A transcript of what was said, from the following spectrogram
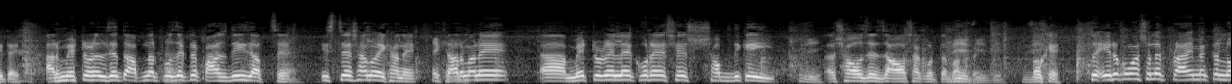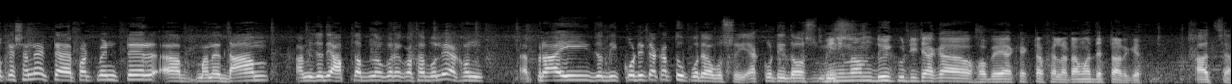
এটাই আর মেট্রো রেল যেহেতু আপনার প্রজেক্টের পাশ দিয়েই যাচ্ছে স্টেশনও এখানে। হ্যাঁ। তার মানে মেট্রো রেলে করে সে সব দিকেই সহজে যাওয়া আসা করতে পারবে। ওকে তো এরকম আসলে প্রাইম একটা লোকেশনে একটা অ্যাপার্টমেন্টের মানে দাম আমি যদি আফতাবনগরের কথা বলি এখন প্রায় যদি কোটি টাকার তো উপরে অবশ্যই এক কোটি দশ মিনিমাম দুই কোটি টাকা হবে এক একটা ফ্ল্যাট আমাদের টার্গেট আচ্ছা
